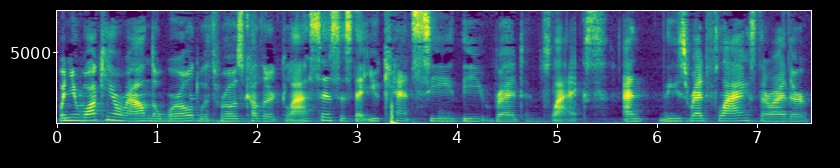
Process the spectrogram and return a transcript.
when you're walking around the world with rose colored glasses is that you can't see the red flags. And these red flags they're either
